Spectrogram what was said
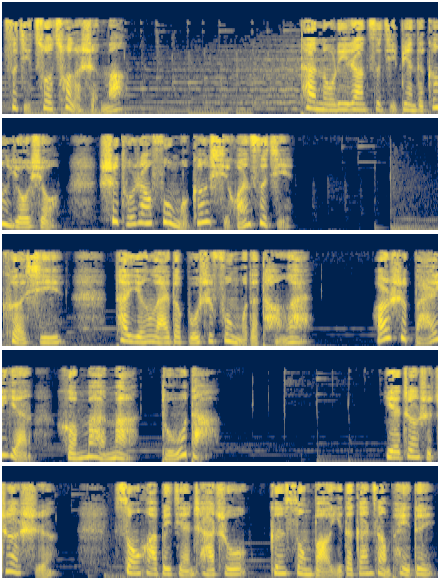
自己做错了什么？他努力让自己变得更优秀，试图让父母更喜欢自己。可惜，他迎来的不是父母的疼爱，而是白眼和谩骂、毒打。也正是这时，宋画被检查出跟宋宝仪的肝脏配对，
